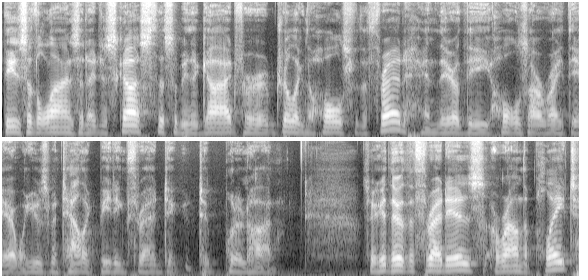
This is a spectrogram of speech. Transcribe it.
These are the lines that I discussed. This will be the guide for drilling the holes for the thread, and there the holes are right there. We use metallic beading thread to, to put it on. So here there the thread is around the plate,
